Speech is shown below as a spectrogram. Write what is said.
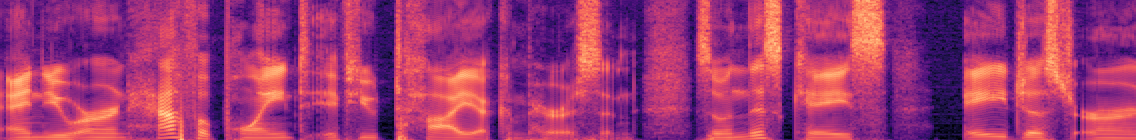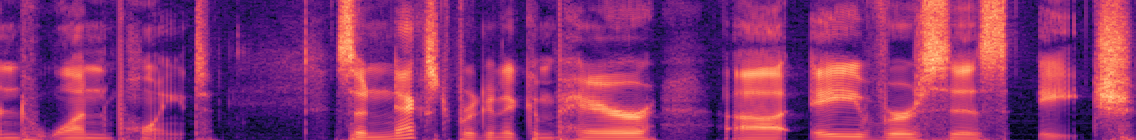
and you earn half a point if you tie a comparison. So in this case, A just earned one point. So next, we're going to compare uh, A versus H.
